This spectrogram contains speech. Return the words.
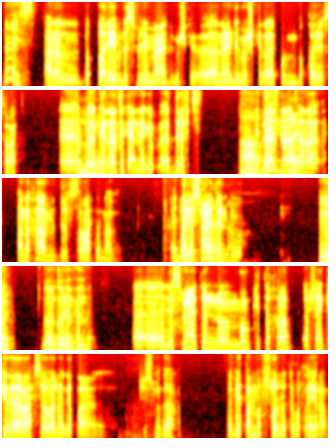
nice أنا البطارية بالنسبة لي ما عندي مشكلة أنا عندي مشكلة اكبر من البطاريه صراحة أه، هي؟ كلمتك عنها قبل ال drift آه ال drift؟ لأن أي. أنا أنا خاف من ال drift صراحة هذا لأن ال drift سمعت إنه. قول. قول قول يا محمد. أه، أه، اللي سمعت إنه ممكن تخرب عشان كذا راح سووا لها قطع شو اسمه ذا؟ قطع مفصول لو تبغى تغيرها.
